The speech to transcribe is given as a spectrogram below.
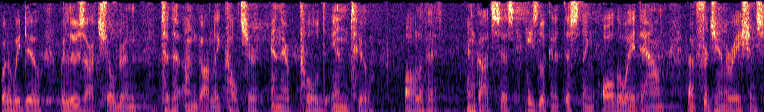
what do we do? We lose our children to the ungodly culture and they're pulled into all of it. And God says He's looking at this thing all the way down uh, for generations.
